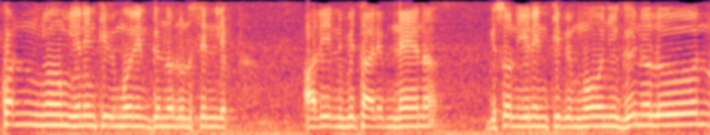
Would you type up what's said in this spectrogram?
kon ñoom yonent bi moo leen gënaloon seen lépp ali ibn bi talib nee na gisoon yonent bi moo ñu gënaloon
